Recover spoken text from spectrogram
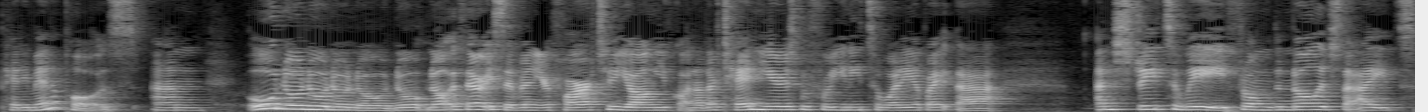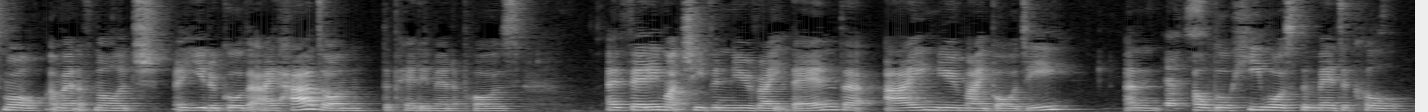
perimenopause. And oh, no, no, no, no, no, not at 37. You're far too young. You've got another 10 years before you need to worry about that. And straight away, from the knowledge that I, small amount of knowledge a year ago that I had on the perimenopause, I very much even knew right then that I knew my body. And Yes. although he was the medical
